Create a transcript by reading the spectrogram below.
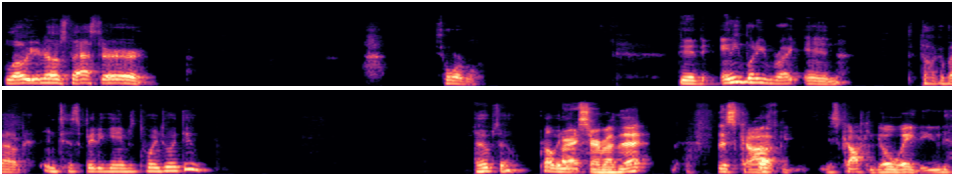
Blow your nose faster. It's horrible. Did anybody write in to talk about anticipated games in 2022? I hope so. Probably All not. right, sorry about that. This cough, Uh, can, this cough can go away, dude.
